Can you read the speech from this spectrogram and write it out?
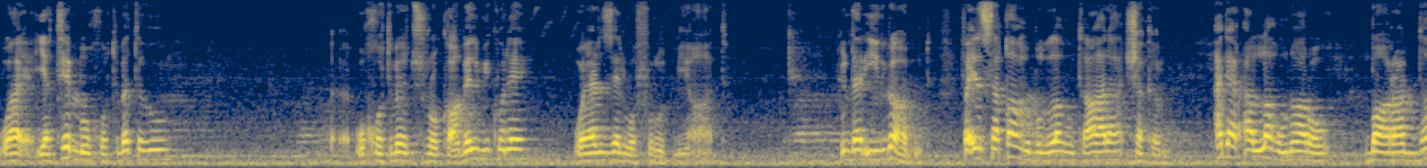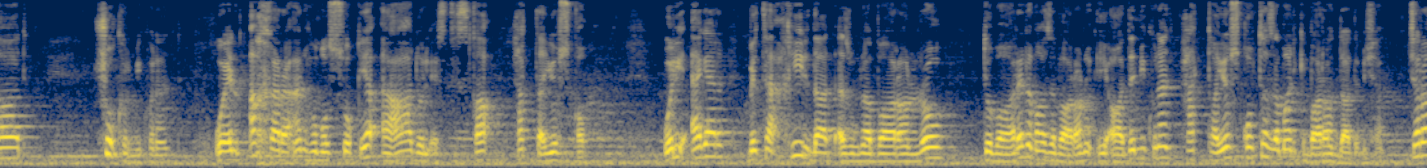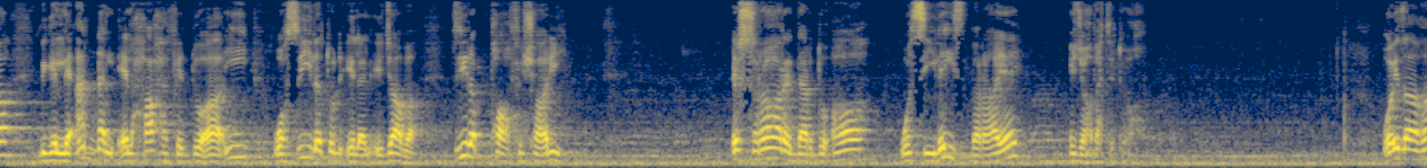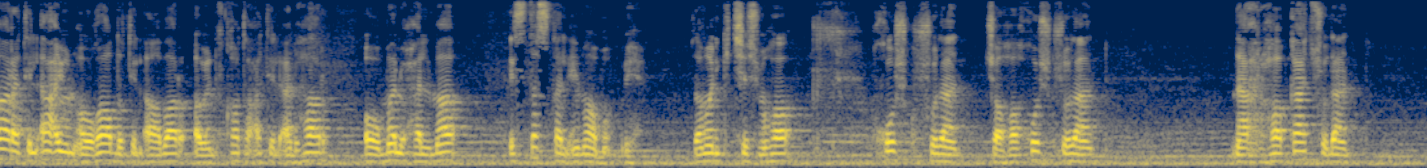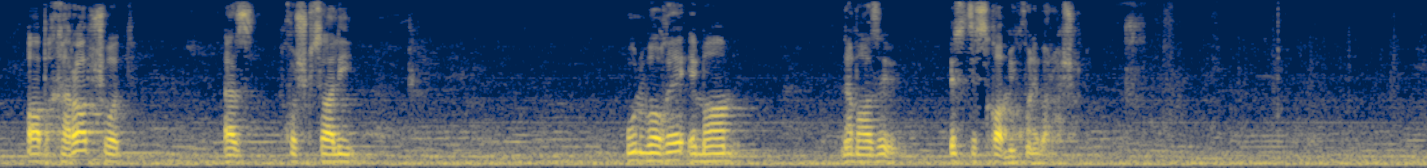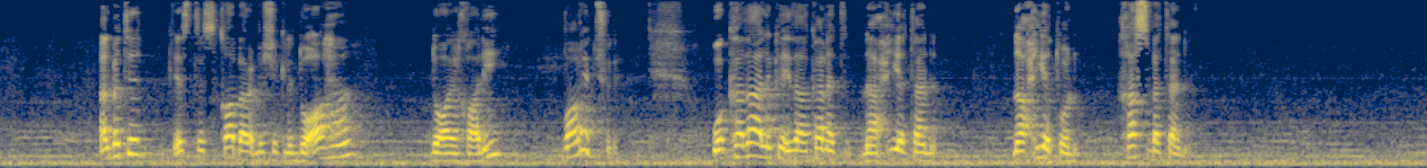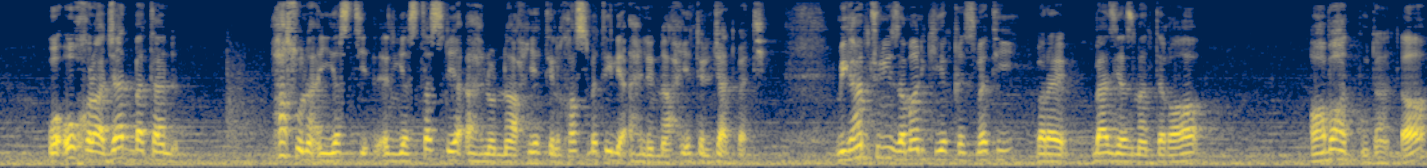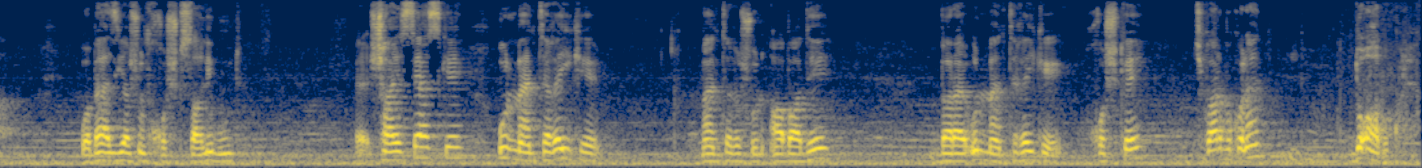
و یتم خطبته و خطبتش رو کامل میکنه و ینزل و فرود میاد. چون در ایدگاه بود. فإن سقاهم الله تعالی شکرو اگر الله اونا رو باران داد شکر میکنند. و ان اخر عنهم السقیا اعاد الإستسقاء حتى يسقوا. ولی اگر به تأخیر داد از اونا باران رو دوباره نماز باران رو اعاده می‌کنن حتی یسقط زمانی که باران داده میشن. چرا؟ میگه لان الالحاح فی الدعائی وسیله الى الاجابه زیرا پافشاری اصرار در دعا وسیله است برای اجابت دعا. وإذا غارت الأعين أو غاضت الآبار أو انقطعت الأنهار أو ملح الماء استسقى الإمام به زمانی که چشمها خشک شدن چاها خشک شدن نهرها قطع شدن. آب خراب شد از خشکسالی. اون موقع امام نماز استسقا می‌خونه براشون. البته استسقا به شکل دعا هم دعای خالی وارد شده. وكذلك إذا كانت ناحية ناحية خصبة وأخرى جدبة حسن أن يستسقي أهل الناحية الخصبة لأهل الناحية الجدبة میگه همچنین زمانی که یک قسمتی برای بعضی از منطقه ها آباد بودند و بعضی هاشون خشکسالی بود. شایسته است که اون منطقه ای که منطقهشون آباده برای اون منطقه ای که خشکه چیکار بکنن؟ دعا بکنن.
